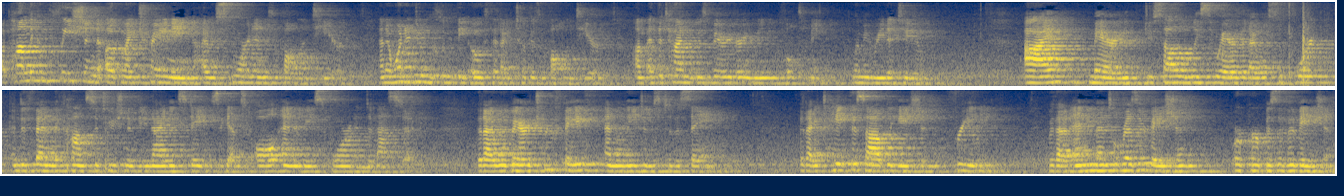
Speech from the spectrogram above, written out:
Upon the completion of my training, I was sworn in as a volunteer. And I wanted to include the oath that I took as a volunteer. Um, at the time, it was very, very meaningful to me. Let me read it to you. I, Mary, do solemnly swear that I will support and defend the Constitution of the United States against all enemies, foreign and domestic, that I will bear true faith and allegiance to the same, that I take this obligation freely, without any mental reservation or purpose of evasion,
